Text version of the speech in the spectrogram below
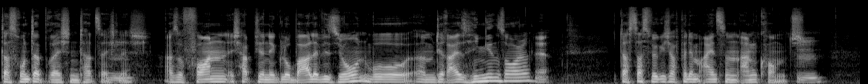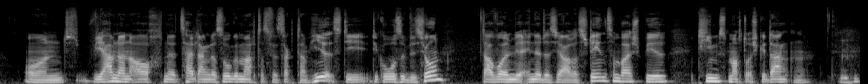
Das Runterbrechen tatsächlich. Mhm. Also von, ich habe hier eine globale Vision, wo ähm, die Reise hingehen soll. Ja dass das wirklich auch bei dem Einzelnen ankommt. Mhm. Und wir haben dann auch eine Zeit lang das so gemacht, dass wir gesagt haben, hier ist die, die große Vision, da wollen wir Ende des Jahres stehen zum Beispiel. Teams, macht euch Gedanken. Mhm.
